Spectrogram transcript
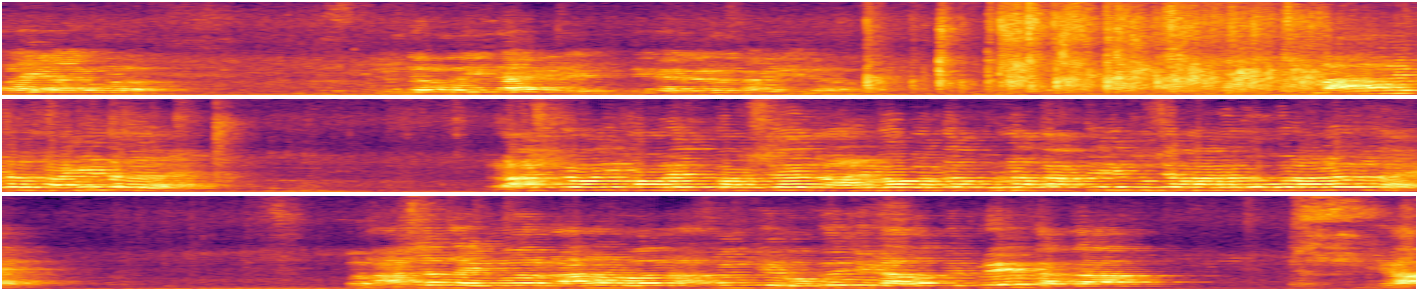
ताई आल्यामुळं नंतर काय घडेल ते काय वेगळं सांगायची नानाने तर सांगितलं. राष्ट्रवादी काँग्रेस पक्ष नारायणगाव पूर्ण ताकदीने तुमच्या मागे उभं राहणारच आहे. पण अशा टाईमवर नानांवर असंख्य लोक जे गावातले प्रेम करतात ह्या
